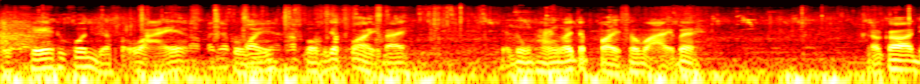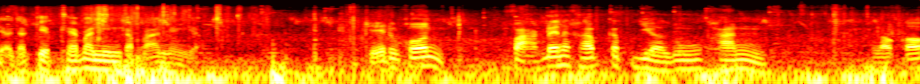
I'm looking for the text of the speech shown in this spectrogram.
โอเคทุกคนเดี๋ยวสวายอะเราก็จะผมปล่อยนะครับผมจะปล่อยไป เดี๋ยวลุงพันธ์ก็จะปล่อยสวายไป แล้วก็เดี๋ยวจะเก็บแค่ปลานินกลับบ้านอย่างเดียวโอเคทุกคนฝากด้วยนะครับ กับเหยื่อลุงพันธ์แล้วก็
